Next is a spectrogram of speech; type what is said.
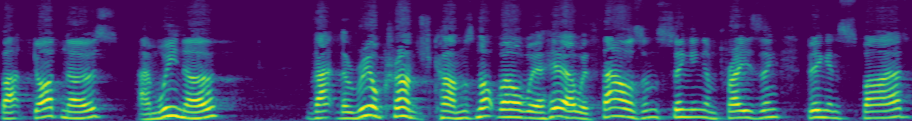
But God knows, and we know, that the real crunch comes not while we're here with thousands singing and praising, being inspired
